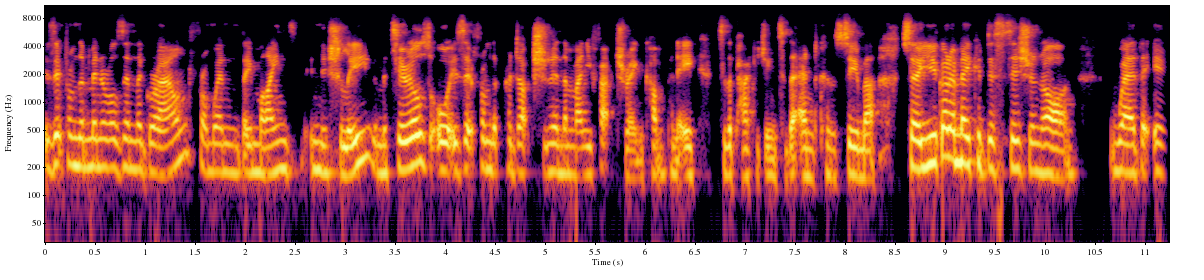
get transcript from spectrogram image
is it from the minerals in the ground from when they mined initially the materials, or is it from the production in the manufacturing company to the packaging to the end consumer? So you've got to make a decision on where the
